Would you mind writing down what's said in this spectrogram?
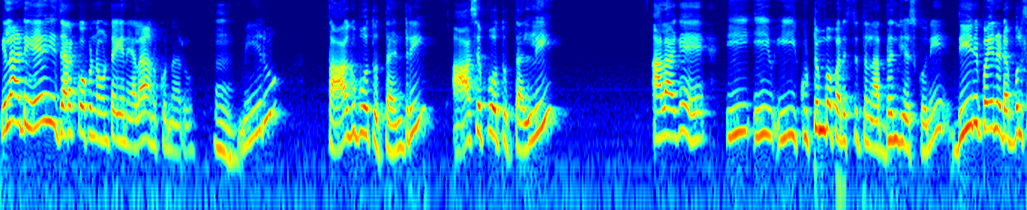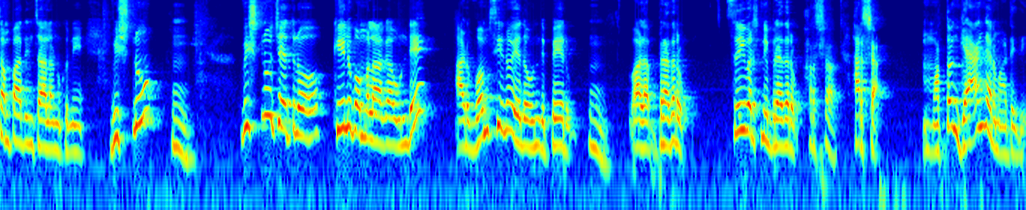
ఇలాంటి ఏవి జరగకోకుండా ఉంటాయని ఎలా అనుకున్నారు? మీరు తాగుబోతు తండ్రి ఆశపోతు తల్లి అలాగే ఈ ఈ ఈ కుటుంబ పరిస్థితులను అర్థం చేసుకొని దీనిపైన డబ్బులు సంపాదించాలనుకునే విష్ణు విష్ణు చేతిలో కీలుబొమ్మలాగా ఉండే ఆడు వంశీనో ఏదో ఉంది పేరు. వాళ్ళ బ్రదరు శ్రీవర్షిని బ్రదరు. హర్ష. హర్ష. మొత్తం గ్యాంగ్ అనమాట ఇది.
